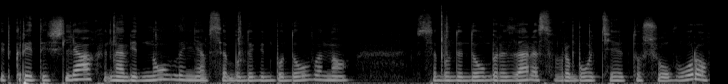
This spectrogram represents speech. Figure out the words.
Відкритий шлях на відновлення, все буде відбудовано, все буде добре. Зараз в роботі, то що ворог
